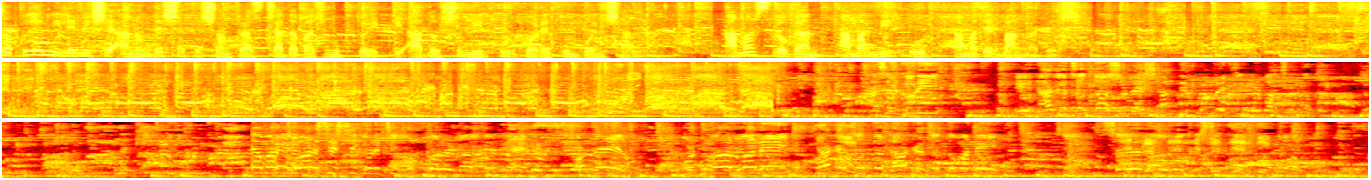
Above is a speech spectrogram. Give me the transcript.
সকলে মিলেমিশে আনন্দের সাথে সন্ত্রাস চাঁদাবাজ মুক্ত একটি আদর্শ মিরপুর গড়ে তুলব ইনশাল্লাহ আমার স্লোগান, আমার মিরপুর, আমাদের বাংলাদেশ। আশা করি ঢাকা চোদ্দ আসনে শান্তিপূর্ণ একটি নির্বাচন সৃষ্টি করেছি ফুটবলের মাধ্যমে। মানে ঢাকা চোদ্দ ঢাকা চোদ্দ মানে সৈয়দ আহমদ ফুটবল।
